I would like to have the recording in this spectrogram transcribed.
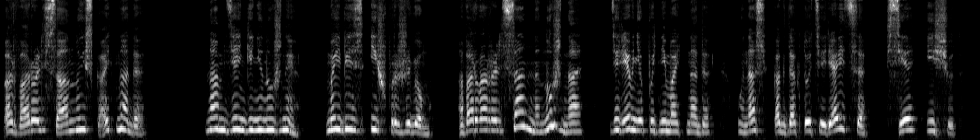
Варвару Александру искать надо. Нам деньги не нужны, мы и без их проживем, а Варвара Александровна нужна, деревню поднимать надо. У нас, когда кто теряется, все ищут».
